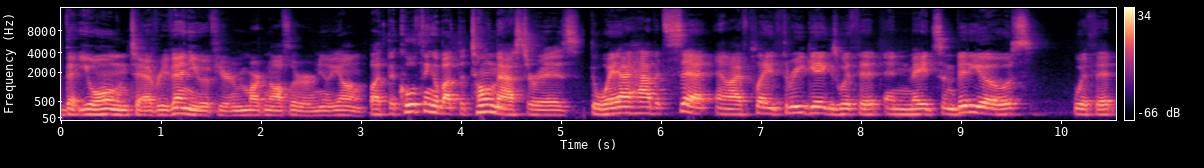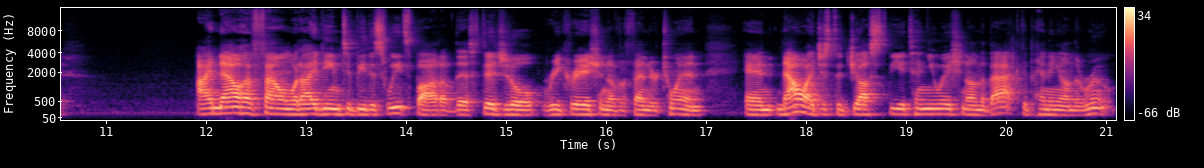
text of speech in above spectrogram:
that you own to every venue if you're Mark Knopfler or Neil Young. But the cool thing about the Tone Master is the way I have it set, and I've played three gigs with it and made some videos with it, I now have found what I deem to be the sweet spot of this digital recreation of a Fender Twin. And now I just adjust the attenuation on the back depending on the room.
